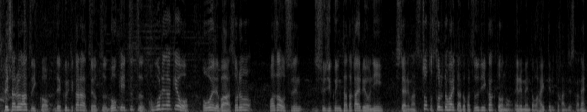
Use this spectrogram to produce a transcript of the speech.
スペシャルアーツ1個でクリティカルアーツ4つ合計5つこれだけを覚えればそれを技を主主軸に戦えるようにしてありますちょっとストリートファイターとか 2D 格闘のエレメントが入ってるって感じですかね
